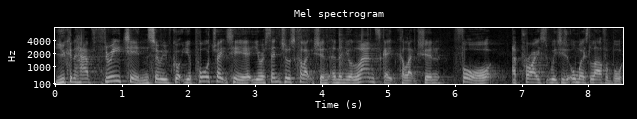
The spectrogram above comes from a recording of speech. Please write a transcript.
you can have three chins. So we've got your portraits here, your essentials collection, and then your landscape collection for a price which is almost laughable.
